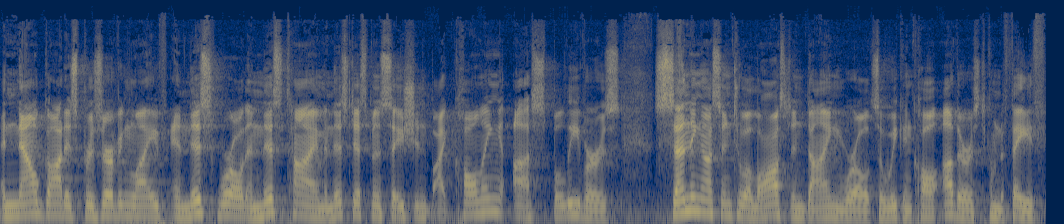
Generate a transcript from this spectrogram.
And now God is preserving life in this world, in this time, in this dispensation by calling us believers, sending us into a lost and dying world so we can call others to come to faith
